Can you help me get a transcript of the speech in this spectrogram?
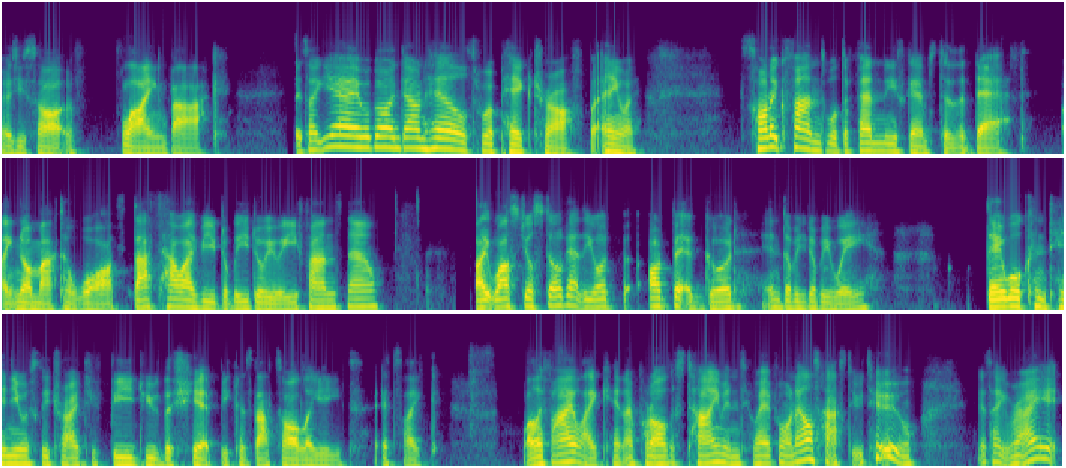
as you sort of flying back. It's like, yay, we're going downhill through a pig trough. But anyway, Sonic fans will defend these games to the death, like no matter what. That's how I view WWE fans now. Like, whilst you'll still get the odd, odd bit of good in WWE, they will continuously try to feed you the shit because that's all they eat. It's like, well, if I like it and I put all this time into it, everyone else has to too. It's like, right?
